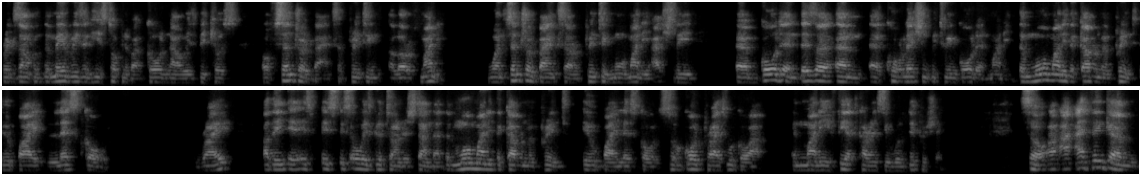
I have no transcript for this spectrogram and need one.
For example, the main reason he's talking about gold now is because of central banks are printing a lot of money. When central banks are printing more money, actually, um, gold and there's a, um, a correlation between gold and money. The more money the government prints, it'll buy less gold, right? I think it's, it's, it's always good to understand that the more money the government print, it'll buy less gold. So gold price will go up and money, fiat currency will depreciate. So I, I- think um,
